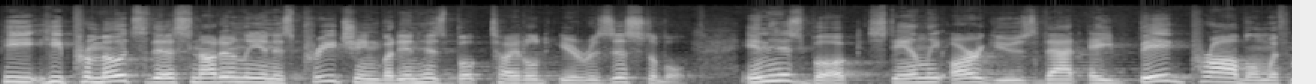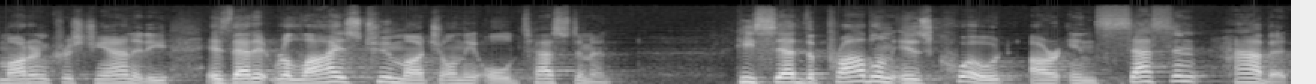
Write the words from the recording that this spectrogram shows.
He, he promotes this not only in his preaching, but in his book titled Irresistible. In his book, Stanley argues that a big problem with modern Christianity is that it relies too much on the Old Testament. He said the problem is, quote, our incessant habit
